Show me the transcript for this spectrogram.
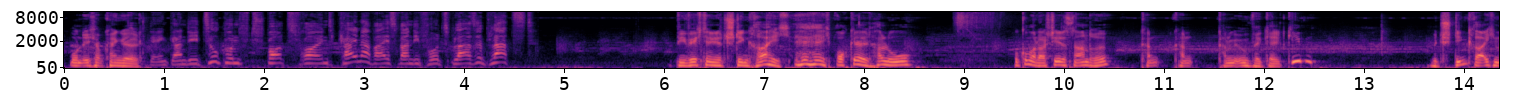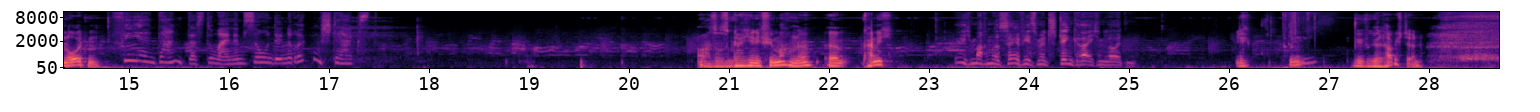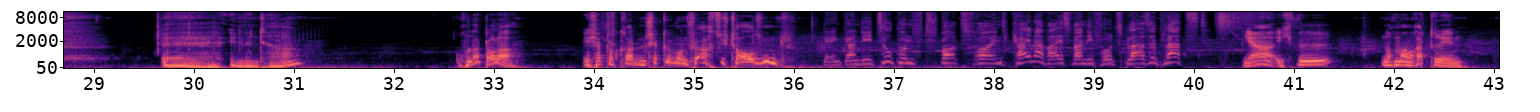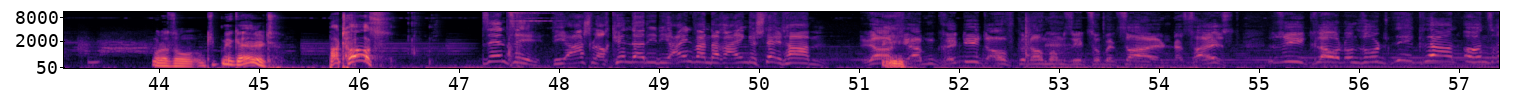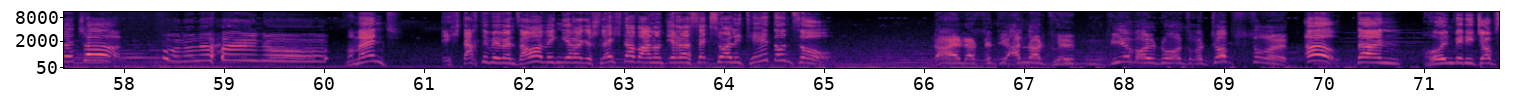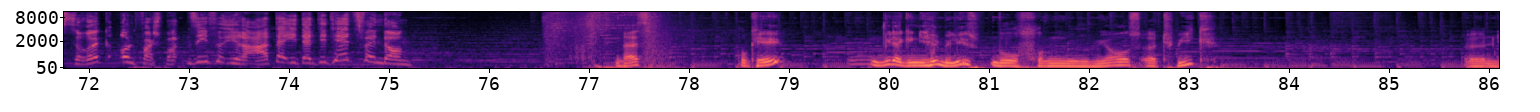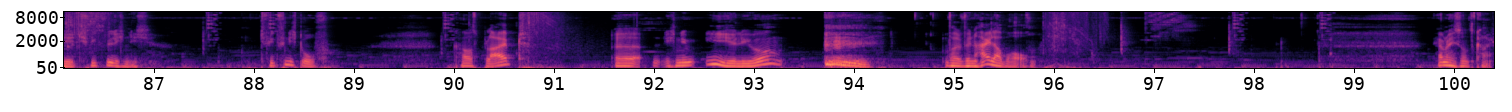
Und ich habe kein Geld. Denk an die Zukunft, Sportsfreund. Keiner weiß, wann die Furzblase platzt. Wie wäre ich denn jetzt stinkreich? Hey, ich brauche Geld. Hallo. Oh, guck mal, da steht jetzt eine andere. Kann, kann, kann mir irgendwer Geld geben? Mit stinkreichen Leuten. Vielen Dank, dass du meinem Sohn den Rücken stärkst. Ansonsten kann ich hier nicht viel machen, ne? Ähm, kann ich? Ich mache nur Selfies mit stinkreichen Leuten. Ich bin... Wie viel Geld habe ich denn? Äh, Inventar? 100 Dollar. Ich habe doch gerade einen Check gewonnen für 80.000. Denk an die Zukunft, Sportsfreund. Keiner weiß, wann die Furzblase platzt. Ja, ich will noch mal am Rad drehen. Oder so. Gib mir Geld. Patos! Sind sie, die Arschlochkinder, die die Einwanderer eingestellt haben? Ja, sie haben Kredit aufgenommen, um sie zu bezahlen. Das heißt, sie klauen unseren... Sie klauen unsere Jobs. Von alleine. Moment! Ich dachte, wir wären sauer wegen ihrer Geschlechterwahl und ihrer Sexualität und so. Nein, das sind die anderen Typen. Wir wollen nur unsere Jobs zurück. Oh, dann holen wir die Jobs zurück und verspotten sie für ihre Art der Identitätsfindung. Was? Okay. Wieder gegen die Hillbillies. So, von mir aus. Äh, Tweak. Äh, nee, Tweak will ich nicht. Tweak finde ich doof. Chaos bleibt. Äh, ich nehme I hier lieber. weil wir einen Heiler brauchen. haben nicht sonst keinen.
